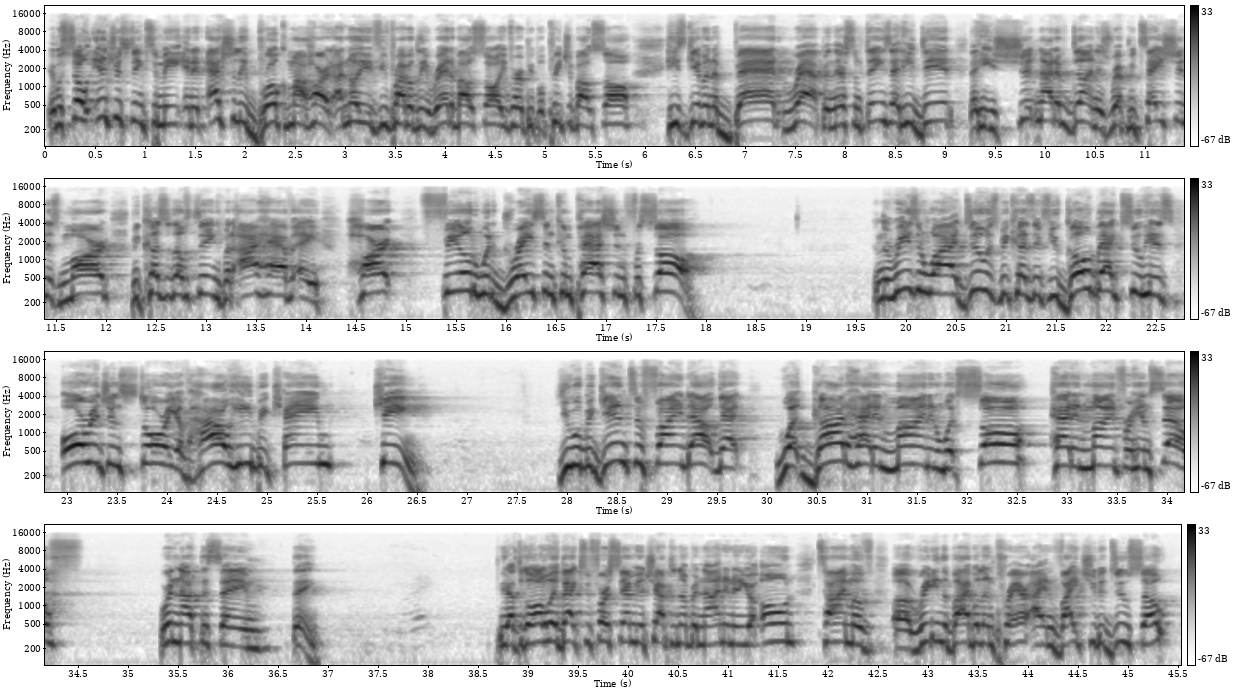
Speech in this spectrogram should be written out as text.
It was so interesting to me and it actually broke my heart. I know if you've probably read about Saul, you've heard people preach about Saul. He's given a bad rap and there's some things that he did that he should not have done. His reputation is marred because of those things, but I have a heart filled with grace and compassion for Saul. And the reason why I do is because if you go back to his origin story of how he became king, you will begin to find out that what God had in mind and what Saul had in mind for himself were not the same thing. You have to go all the way back to 1 Samuel chapter number 9, and in your own time of uh, reading the Bible and prayer, I invite you to do so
